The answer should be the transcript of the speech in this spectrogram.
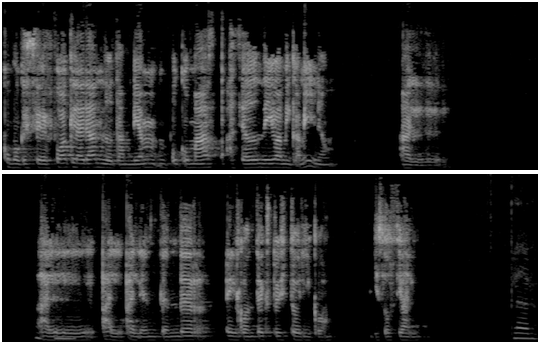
como que se fue aclarando también un poco más hacia dónde iba mi camino, al, al, al, al entender el contexto histórico y social. Claro.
